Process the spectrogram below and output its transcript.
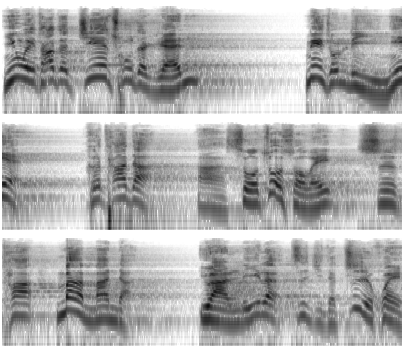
因为他的接触的人那种理念和他的啊所作所为，使他慢慢的。远离了自己的智慧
